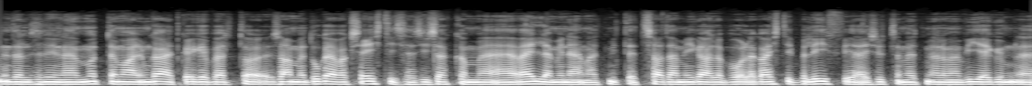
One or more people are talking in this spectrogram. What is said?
nendel selline mõttemaailm ka, et kõigepealt saame tugevaks Eestis ja siis hakkame välja minema, et mitte, et saadame igale poole kasti Beliefi ja siis ütleme, et me oleme viiekümne,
